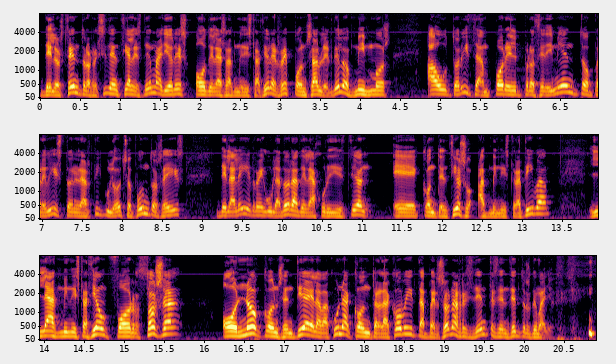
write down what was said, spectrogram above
de los centros residenciales de mayores o de las administraciones responsables de los mismos autorizan por el procedimiento previsto en el artículo 8.6 de la ley reguladora de la jurisdicción eh, contencioso administrativa la administración forzosa o no consentida de la vacuna contra la COVID a personas residentes en centros de mayores.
